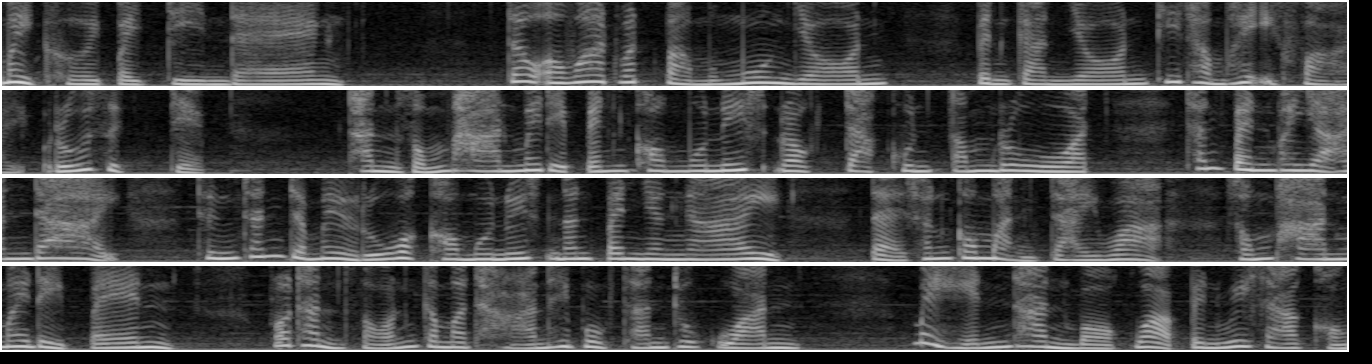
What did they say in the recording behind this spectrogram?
ไม่เคยไปจีนแดง เจ้าอาวาสวัดป่ามะม่วงย้อน เป็นการย้อนที่ทำให้อีกฝ่ายรู้สึกเจ็บ ท่านสมภารไม่ได้เป็นคอมมิวนิสต์หรอกจากคุณตำรวจฉันเป็นพยานได้ ถึงฉันจะไม่รู้ว่าคอมมิวนิสต์นั้นเป็นยังไง แต่ฉันก็หมั่นใจว่าสมภารไม่ได้เป็น เพราะท่านสอนกรรมฐานให้พวกฉันทุกวัน ไม่เห็นท่านบอกว่าเป็นวิชาของ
